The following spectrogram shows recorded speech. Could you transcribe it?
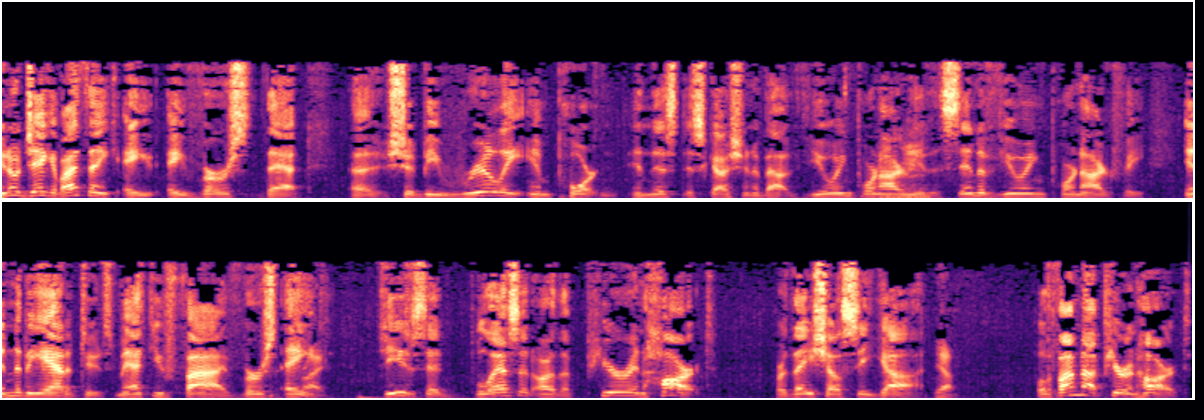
You know, Jacob, I think a, a verse that uh, should be really important in this discussion about viewing pornography, Mm-hmm. the sin of viewing pornography. In the Beatitudes, Matthew 5, verse 8, Right. Jesus said, Blessed are the pure in heart, for they shall see God. Yeah. Well, if I'm not pure in heart,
